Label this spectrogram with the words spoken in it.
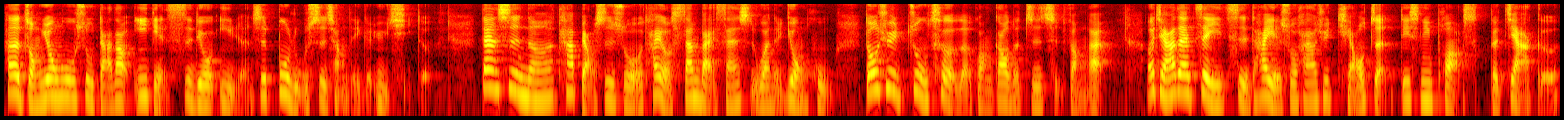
它的总用户数达到一点四六亿人，是不如市场的一个预期的。但是呢，他表示说，他有三百三十万的用户都去注册了广告的支持方案，而且他在这一次，他也说他要去调整 Disney Plus 的价格，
